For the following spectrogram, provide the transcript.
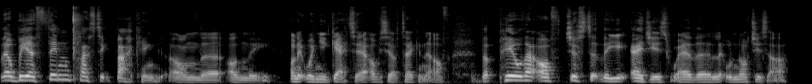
There'll be a thin plastic backing on the on the on it when you get it. Obviously, I've taken that off, but peel that off just at the edges where the little notches are,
